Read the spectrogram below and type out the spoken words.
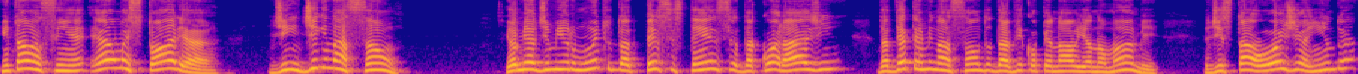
Então, assim, é uma história de indignação eu me admiro muito da persistência, da coragem, da determinação do Davi Copenal e Yanomami de estar hoje ainda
